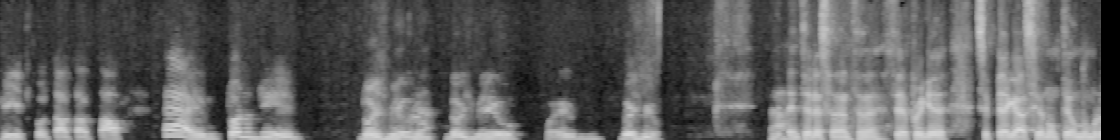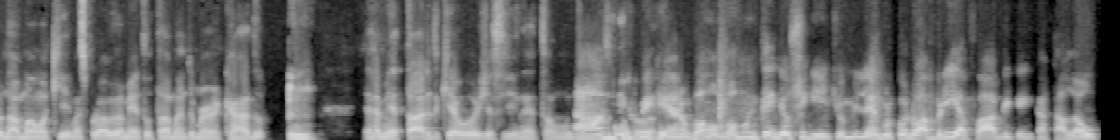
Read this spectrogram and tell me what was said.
Ritco, tal, tal, tal. É, em torno de 2000, né? 2000, foi 2000. É interessante, né? Porque se pegasse, eu não tenho o um número na mão aqui, mas provavelmente o tamanho do mercado era metade do que é hoje, assim, né? Então, ah, muito né? pequeno. Vamos, vamos entender o seguinte: eu me lembro quando eu abri a fábrica em Catalão,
